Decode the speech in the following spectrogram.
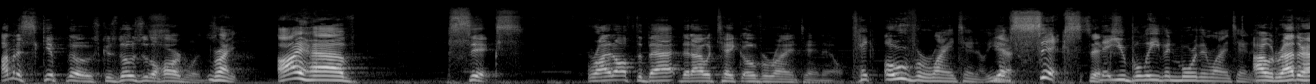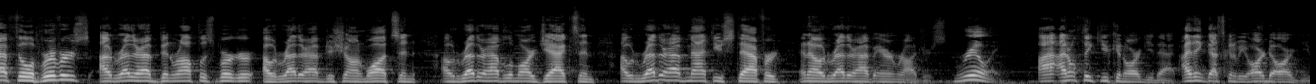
I'm going to skip those because those are the hard ones. Right. I have six right off the bat that I would take over Ryan Tannehill. Take over Ryan Tannehill. You have six, Six. that you believe in more than Ryan Tannehill. I would rather have Philip Rivers. I would rather have Ben Roethlisberger. I would rather have Deshaun Watson. I would rather have Lamar Jackson. I would rather have Matthew Stafford, and I would rather have Aaron Rodgers. really? I, I don't think you can argue that. I think that's going to be hard to argue.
